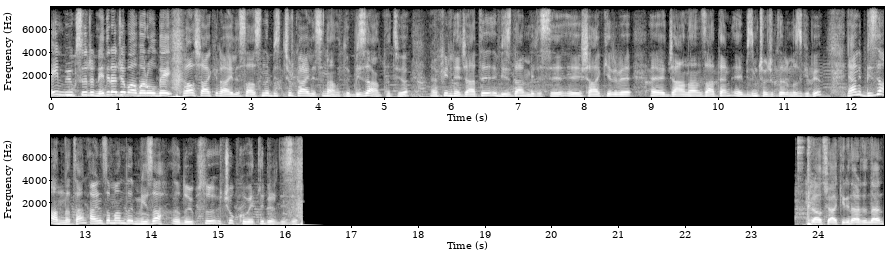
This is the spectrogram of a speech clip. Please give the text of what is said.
en büyük sırrı nedir acaba Varol Bey? Kral Şakir ailesi aslında biz Türk ailesini anlatıyor, bizi anlatıyor. E, Fil Necati bizden birisi, E, Şakir ve e, Canan zaten bizim çocuklarımız gibi. Yani bizi anlatan aynı zamanda mizah duygusu çok kuvvetli bir dizi. Kral Şakir'in ardından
